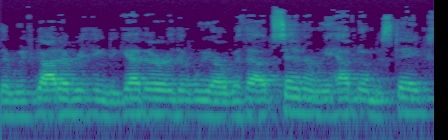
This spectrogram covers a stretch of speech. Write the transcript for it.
that we've got everything together, that we are without sin, or we have no mistakes,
